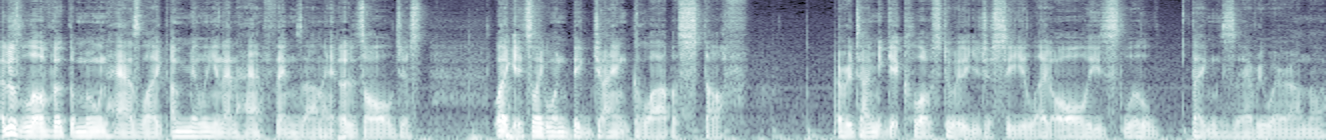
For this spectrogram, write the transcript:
I just love that the moon has like a million and a half things on it. It's all just like it's like one big giant glob of stuff. Every time you get close to it, you just see like all these little things everywhere on the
